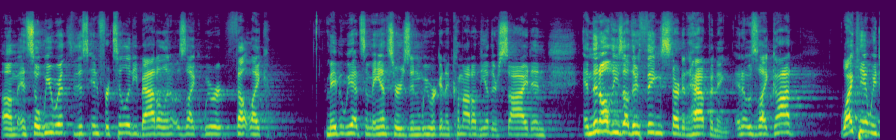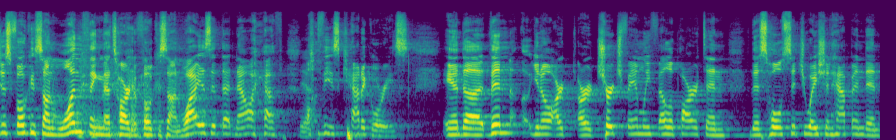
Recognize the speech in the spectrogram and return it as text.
Um, and so we went through this infertility battle, and it was like we were felt like maybe we had some answers and we were going to come out on the other side. And and then all these other things started happening, and it was like God. Why can't we just focus on one thing that's hard to focus on? Why is it that now I have yeah. all these categories? And uh, then, you know, our, our church family fell apart and this whole situation happened, and,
